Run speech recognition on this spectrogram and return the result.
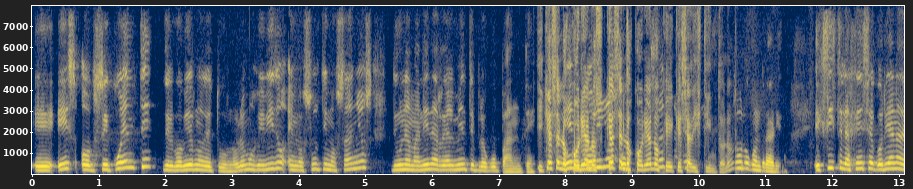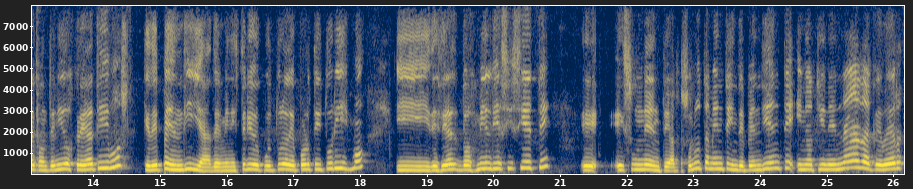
eh, es obsecuente del gobierno de turno. Lo hemos vivido en los últimos años de una manera realmente preocupante. ¿Y qué hacen los coreanos, ¿qué hacen los coreanos que, que, sea distinto? ¿no? Todo lo contrario. Existe la Agencia Coreana de Contenidos Creativos, que dependía del Ministerio de Cultura, Deporte y Turismo, y desde 2017 eh, es un ente absolutamente independiente y no tiene nada que ver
